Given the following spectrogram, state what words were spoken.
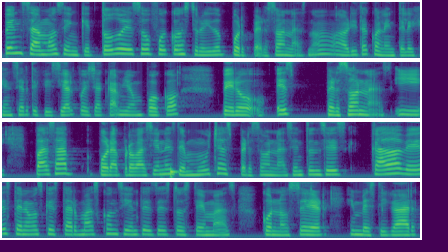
pensamos en que todo eso fue construido por personas, ¿no? Ahorita con la inteligencia artificial pues ya cambia un poco, pero es personas y pasa por aprobaciones de muchas personas. Entonces, cada vez tenemos que estar más conscientes de estos temas, conocer, investigar,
